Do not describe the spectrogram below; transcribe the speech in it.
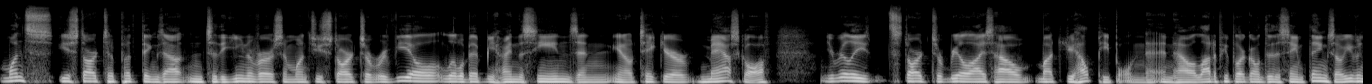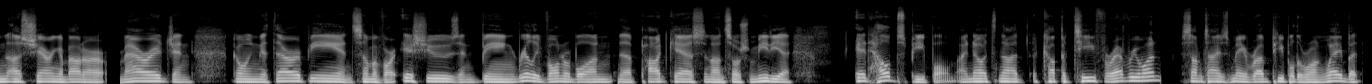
once you start to put things out into the universe and once you start to reveal a little bit behind the scenes and, you know, take your mask off, you really start to realize how much you help people and, and how a lot of people are going through the same thing. So even us sharing about our marriage and going to therapy and some of our issues and being really vulnerable on the podcast and on social media, it helps people. I know it's not a cup of tea for everyone. Sometimes may rub people the wrong way, but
